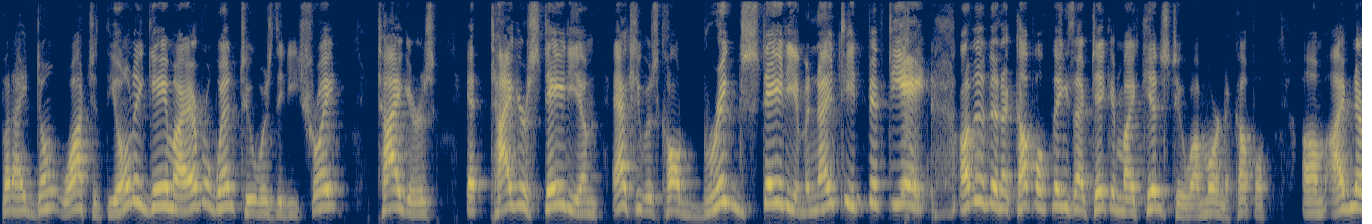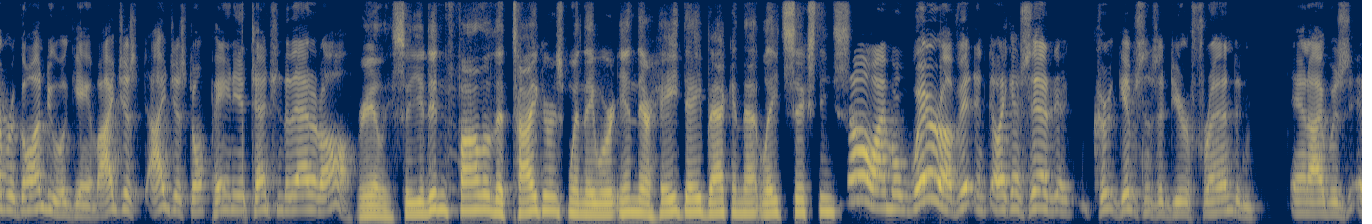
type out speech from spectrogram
but I don't watch it. The only game I ever went to was the Detroit Tigers at Tiger Stadium. Actually, was called Briggs Stadium in 1958. Other than a couple things I've taken my kids to, well, more than a couple. Um, I've never gone to a game. I just, I just don't pay any attention to that at all. Really? So you didn't follow the Tigers when they were in their heyday back in that late 60s? No, I'm aware of it, and like I said, uh, Kirk Gibson's a dear friend, and and I was eh,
